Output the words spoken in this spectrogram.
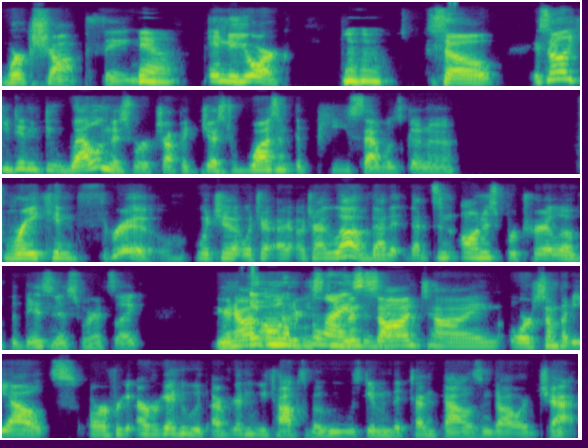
workshop thing Yeah. in New York. hmm So it's not like he didn't do well in this workshop. It just wasn't the piece that was gonna break him through, which uh, which I, which I love that it, that's an honest portrayal of the business where it's like you're not It all going to be it. Sondheim or somebody else, or I forget I forget who I forget who he talks about who was given the ten thousand dollar check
